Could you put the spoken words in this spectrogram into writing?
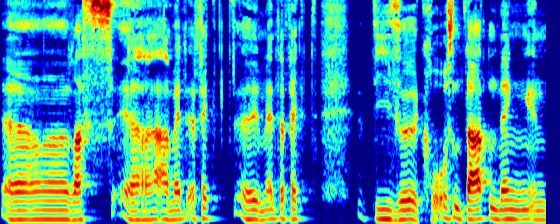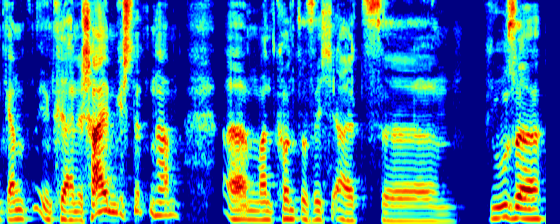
äh, was äh, am Endeffekt, äh, im Endeffekt diese großen Datenmengen in, ganz, in kleine Scheiben geschnitten haben. Äh, man konnte sich als äh, User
